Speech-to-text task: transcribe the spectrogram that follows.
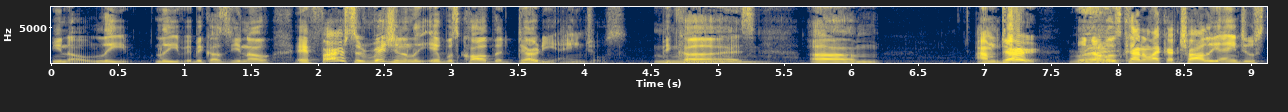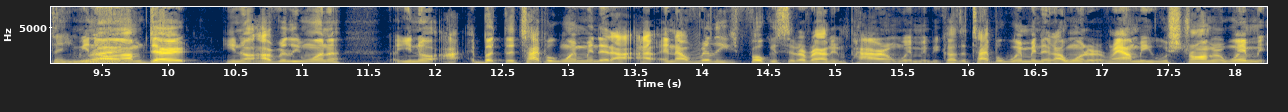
you know, leave leave it because you know, at first originally it was called the Dirty Angels because um, I'm dirt. You know, Right. it was kind of like a Charlie Angels thing. You know, I'm dirt. You know, I really want to. You know, I, but the type of women that I, I and I really focus it around empowering women because the type of women that I wanted around me were stronger women,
